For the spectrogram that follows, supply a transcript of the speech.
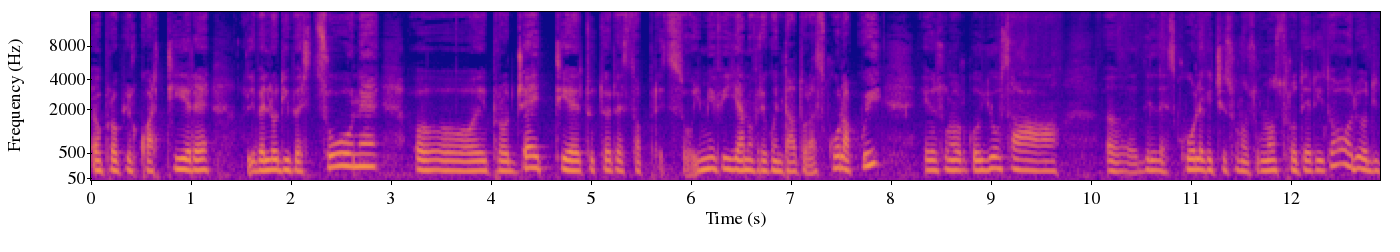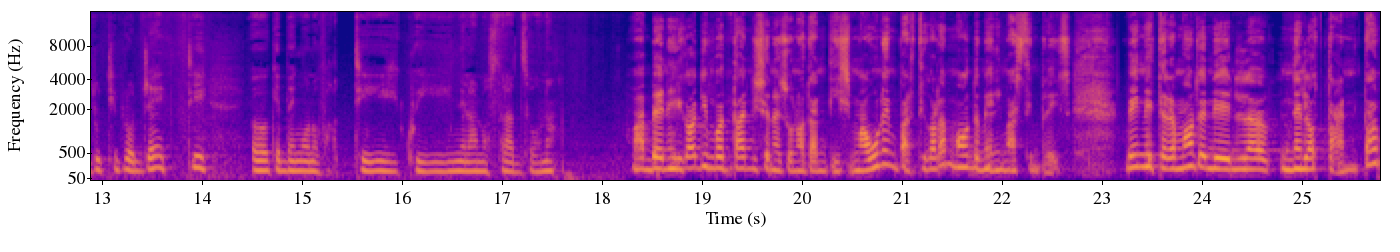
uh, proprio il quartiere a livello di persone, i progetti e tutto il resto appresso. I miei figli hanno frequentato la scuola qui e io sono orgogliosa delle scuole che ci sono sul nostro territorio, di tutti i progetti che vengono fatti qui nella nostra zona. Va bene, ricordi importanti ce ne sono tantissimi, ma uno in particolar modo mi è rimasto impreso. Venne il terremoto nel, nell'80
